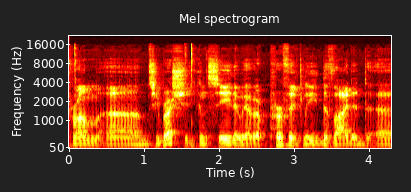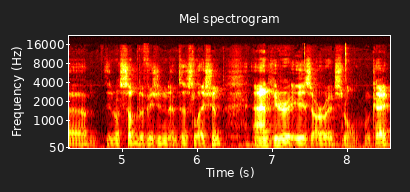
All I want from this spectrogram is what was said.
from um, ZBrush. You can see that we have a perfectly divided um, you know subdivision and tessellation and here is our original okay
